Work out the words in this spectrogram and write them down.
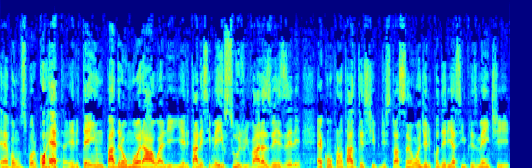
é, vamos supor, correta. Ele tem um padrão moral ali e ele está nesse meio sujo e várias vezes ele é confrontado com esse tipo de situação onde ele poderia simplesmente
